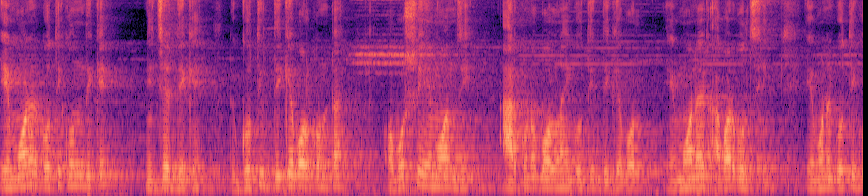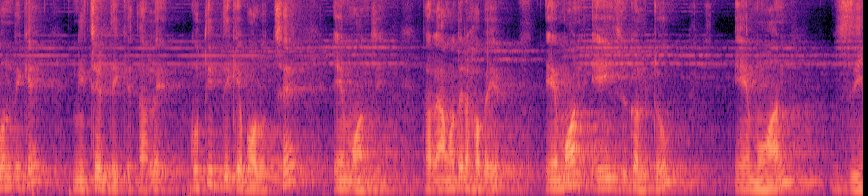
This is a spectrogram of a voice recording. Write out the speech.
এম ওয়ানের গতি কোন দিকে? নিচের দিকে। তো গতির দিকে বল কোনটা? অবশ্যই এম ওয়ান জি। আর কোনো বল নাই গতির দিকে বল। এম ওয়ানের আবার বলছি এম ওয়ানের গতি কোন দিকে? নিচের দিকে। তাহলে গতির দিকে বল হচ্ছে এম ওয়ান জি। তাহলে আমাদের হবে M one A equal to M one G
